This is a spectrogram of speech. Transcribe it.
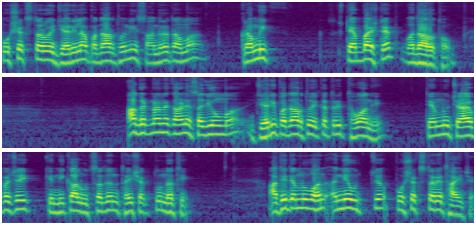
પોષક સ્તરોએ ઝેરીલા પદાર્થોની સાંદ્રતામાં ક્રમિક સ્ટેપ બાય સ્ટેપ વધારો થવો આ ઘટનાને કારણે સજીવોમાં ઝેરી પદાર્થો એકત્રિત થવાની તેમનું ચયાપચય કે નિકાલ ઉત્સર્જન થઈ શકતું નથી. આથી તેમનું વહન અન્ય ઉચ્ચ પોષક સ્તરે થાય છે.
